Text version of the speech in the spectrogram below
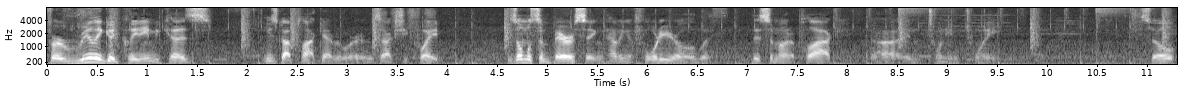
for a really good cleaning because he's got plaque everywhere. It was actually quite, it was almost embarrassing having a 40 year old with this amount of plaque uh, in 2020. So,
